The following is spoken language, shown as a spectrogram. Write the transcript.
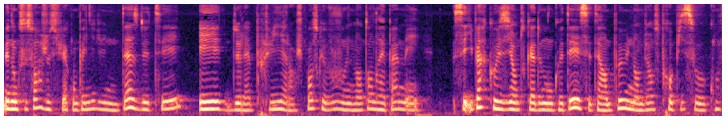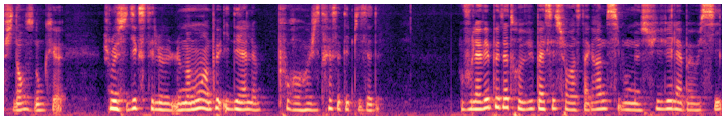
Mais donc ce soir, je suis accompagnée d'une tasse de thé et de la pluie. Alors je pense que vous, vous ne m'entendrez pas, mais c'est hyper cosy en tout cas de mon côté et c'était un peu une ambiance propice aux confidences. Donc euh, je me suis dit que c'était le, moment un peu idéal pour enregistrer cet épisode. Vous l'avez peut-être vu passer sur Instagram si vous me suivez là-bas aussi.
